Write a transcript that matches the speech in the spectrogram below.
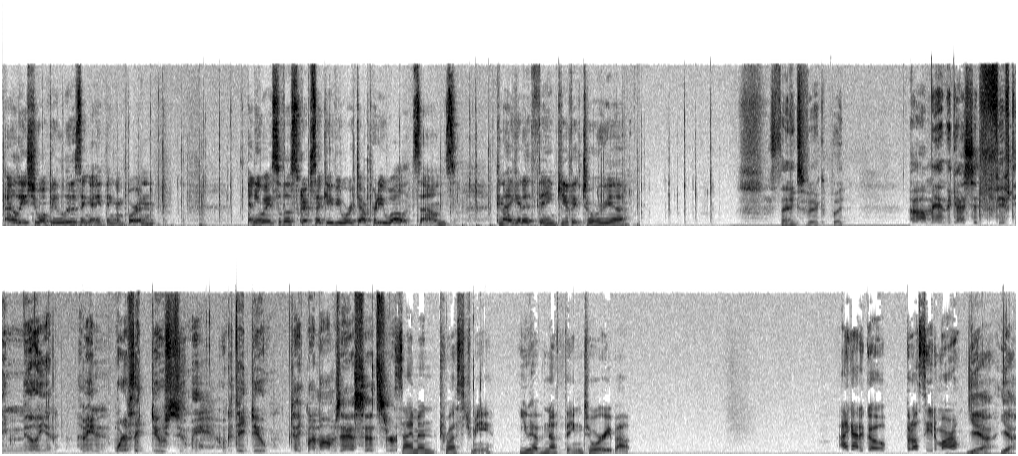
at least you won't be losing anything important. Anyway, so those scripts I gave you worked out pretty well, it sounds. Can I get a thank you, Victoria? Thanks, Vic, but. Oh man, the guy said 50 million. I mean, what if they do sue me? What could they do? Take my mom's assets or. Simon, trust me. You have nothing to worry about. I gotta go, but I'll see you tomorrow. Yeah, yeah.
